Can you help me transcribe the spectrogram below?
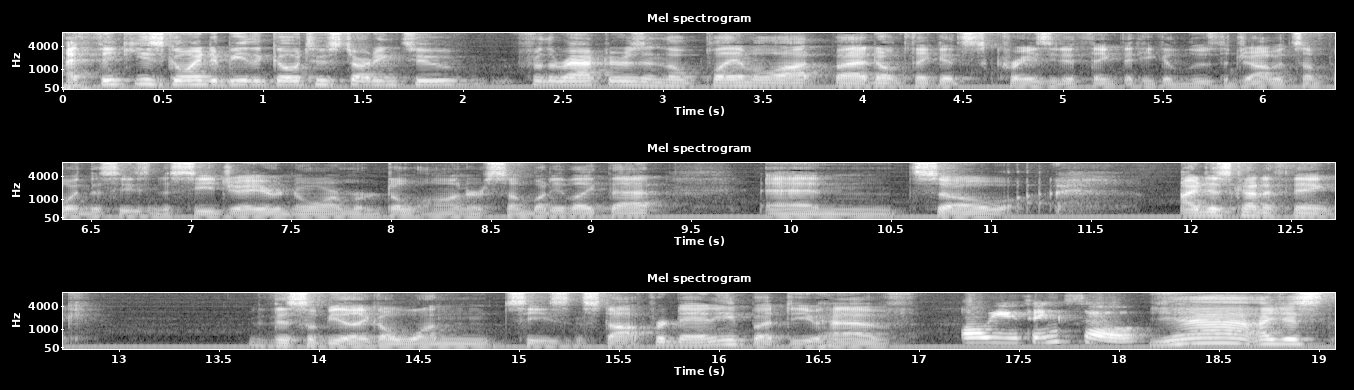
I think he's going to be the go-to starting two for the Raptors, and they'll play him a lot. But I don't think it's crazy to think that he could lose the job at some point this season to CJ or Norm or Delon or somebody like that. And so I just kind of think this will be like a one-season stop for Danny. But do you have? Oh, you think so? Yeah, I just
